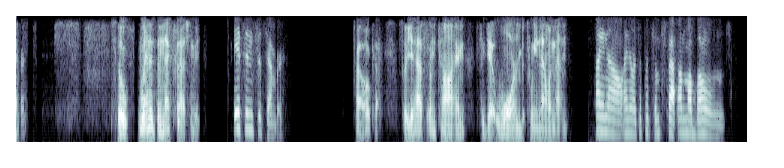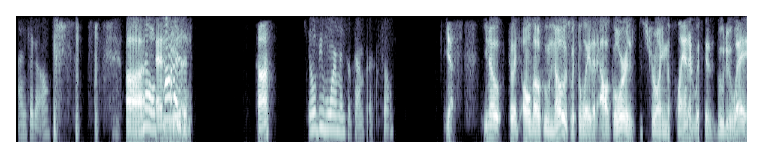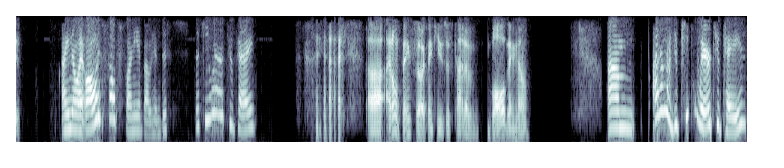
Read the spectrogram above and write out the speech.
So when is the next fashion week? it's in September. Oh, okay. So you have some time to get warm between now and then. I know, I know. It's To put some fat on my bones and to go. uh, no, and- pause. Huh? It will be warm in September. So Yes. You know, it- although who knows with the way that Al Gore is destroying the planet with his voodoo ways. I know. I always felt funny about him. Does does he wear a toupee? uh, I don't think so. I think he's just kind of balding, no? Um, I don't know. Do people wear toupees?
